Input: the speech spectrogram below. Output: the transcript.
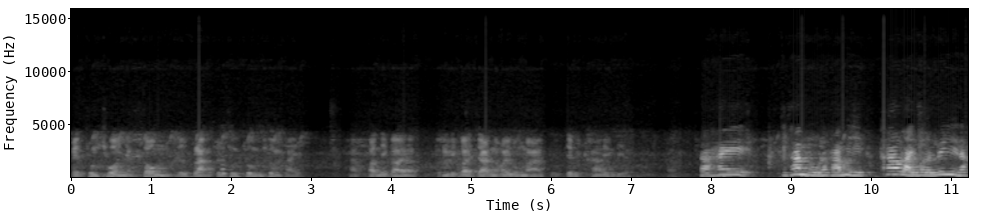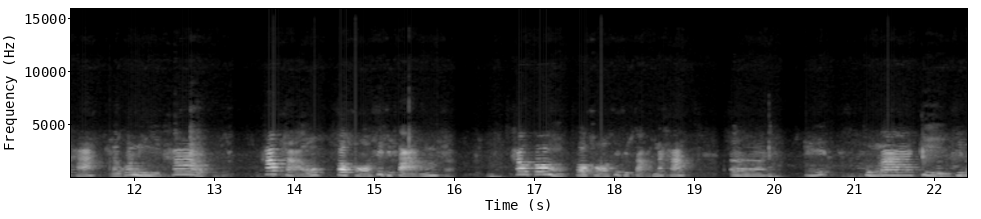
เป็นช่วงๆอย่างส้ม หรือฝรั่งเป็นช่วงๆช่วงไปครับตอนนี้ก็ผลผลิตก็จะน้อยลงมาจะมีข้าวอย่างเดียวจะให้ทุกท่านดูนะคะ มีข้าวไรเบอร์รี่นะคะ แล้วก็มีข้าว ข้าวขาวกขอครับ43ข้าวกล้องกขอ43นะคะ เอ่อนี้ถุงละกี่กิโล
